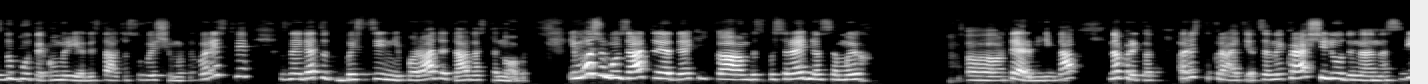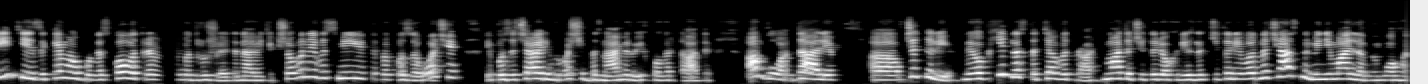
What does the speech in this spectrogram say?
здобути омріяний статус у вищому товаристві, знайде тут безцінні поради та настанови. І можемо взяти декілька безпосередньо самих термінів. Да? Наприклад, аристократія це найкращі люди на, на світі, з якими обов'язково треба дружити, навіть якщо вони висміюють тебе поза очі і позичають гроші без наміру їх повертати. Або далі. е, Вчителі необхідна стаття витрат. Мати чотирьох різних вчителів одночасно мінімальна вимога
